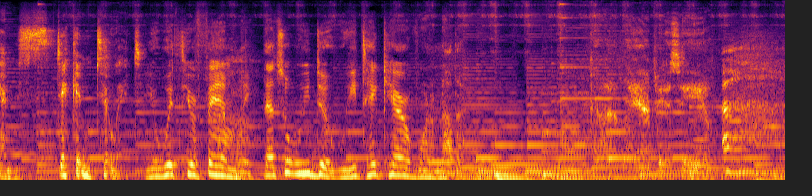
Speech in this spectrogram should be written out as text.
am sticking to it. You're with your family. That's what we do. We take care of one another. God, I'm happy to see you. Ah.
